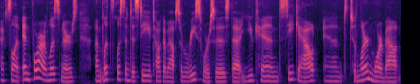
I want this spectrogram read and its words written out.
Excellent. And for our listeners, um, let's listen to Steve talk about some resources that you can seek out and to learn more about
